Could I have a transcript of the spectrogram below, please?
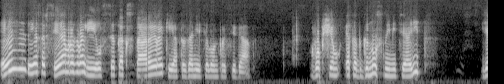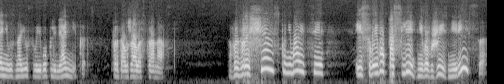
«Эй, да я совсем развалился, как старая ракета», — заметил он про себя. В общем, этот гнусный метеорит я не узнаю своего племянника, продолжал астронавт. Возвращаюсь, понимаете, из своего последнего в жизни рейса,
